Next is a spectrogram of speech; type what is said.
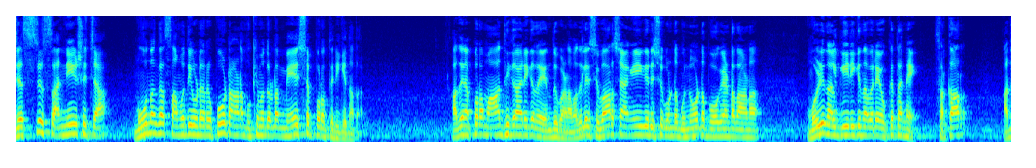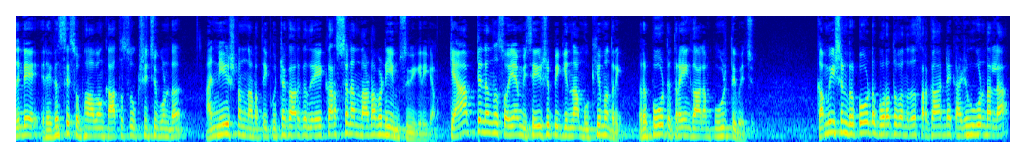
ജസ്റ്റിസ് അന്വേഷിച്ച മൂന്നംഗ സമിതിയുടെ റിപ്പോർട്ടാണ് മുഖ്യമന്ത്രിയുടെ മേശപ്പുറത്തിരിക്കുന്നത്. അതിനപ്പുറം ആധികാരികത എന്തു വേണം? അതിലെ ശുപാർശ അംഗീകരിച്ചുകൊണ്ട് മുന്നോട്ട് പോകേണ്ടതാണ് മൊഴി നൽകിയിരിക്കുന്നവരെ ഒക്കെ തന്നെ. സർക്കാർ അതിന്റെ രഹസ്യ സ്വഭാവം കാത്തുസൂക്ഷിച്ചുകൊണ്ട് അന്വേഷണം നടത്തി കുറ്റക്കാർക്കെതിരെ കർശന നടപടിയും സ്വീകരിക്കണം. ക്യാപ്റ്റൻ എന്ന് സ്വയം വിശേഷിപ്പിക്കുന്ന മുഖ്യമന്ത്രി റിപ്പോർട്ട് ഇത്രയും കാലം പൂഴ്ത്തിവെച്ചു. കമ്മീഷൻ റിപ്പോർട്ട് പുറത്തു വന്നത് സർക്കാരിന്റെ കഴിവുകൊണ്ടല്ല.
